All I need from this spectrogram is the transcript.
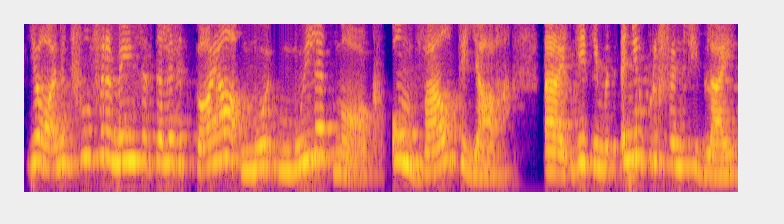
Ja, en dit voel vir 'n mens dat hulle dit baie mo moeilik maak om wel te jag. Uh jy weet jy moet in jou provinsie bly.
